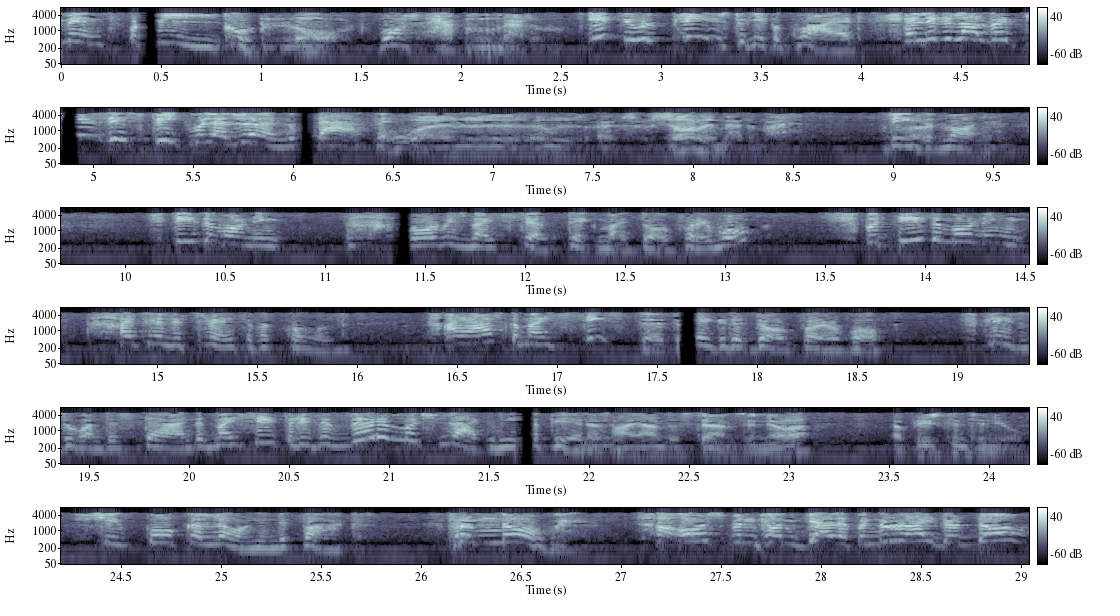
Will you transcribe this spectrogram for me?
meant for me. Good Lord, what happened, madam? If you will please to keep quiet, and little Albert Kinsey speak will I learn what happened. Oh, I, I was, I'm so sorry, madam. I, This morning. This morning, I always myself take my dog for a walk. But this morning, I feel a trace of a cold. I asked my sister to take the dog for a walk. Please do understand that my sister is very much like me in appearance. Yes, I understand, Senora. Uh, please continue. She walk alone in the park. From nowhere. A horseman come gallop and ride her down.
